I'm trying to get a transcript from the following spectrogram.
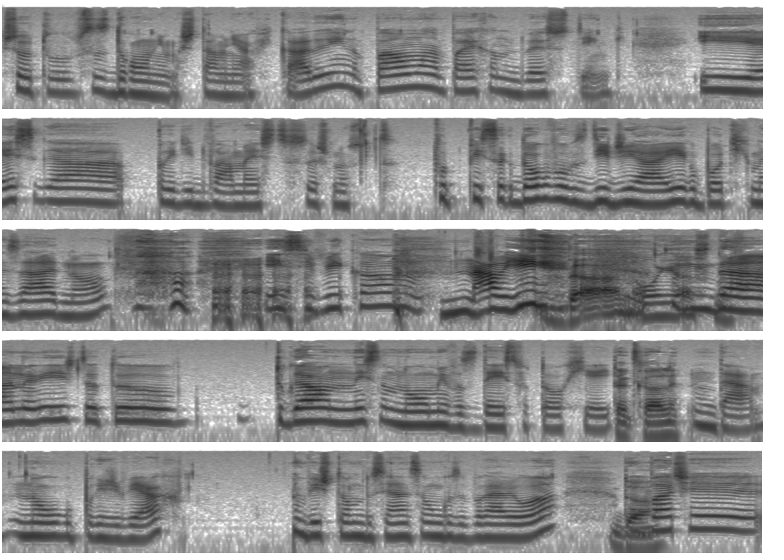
защото с дрон имаш там някакви кадри. На Палма направиха на две стотинки. И е сега, преди два месеца всъщност, подписах договор с DJI и работихме заедно. и си викам, Нави! Да, много ясно. Да, нали, защото тогава наистина много ми въздейства този хейт. Така ли? Да, много го преживях. Виждам, до сега не съм го забравила. Да. Обаче,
